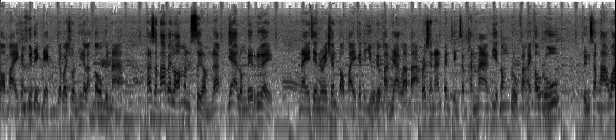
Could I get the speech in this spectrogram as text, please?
ต่อไปก็คือเด็กๆ เยาวชนที่กำลังโตขึ้นมา ถ้าสภาพแวดล้อมมันเสื่อมและแย่ลงเรื่อยๆในเจเนอเรชันต่อไปก็จะอยู่ด้วยความยากลำบากเพราะฉะนั้นเป็นสิ่งสำคัญมากที่จะต้องปลูกฝังให้เขารู้ ถึงสภาวะ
